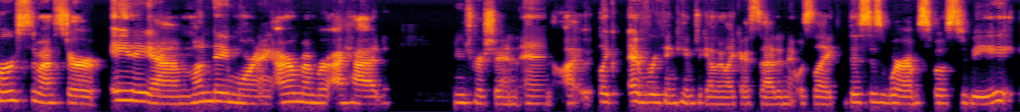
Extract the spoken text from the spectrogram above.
first semester, 8 a.m., Monday morning, I remember I had nutrition and I like everything came together, like I said, and it was like, this is where I'm supposed to be.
